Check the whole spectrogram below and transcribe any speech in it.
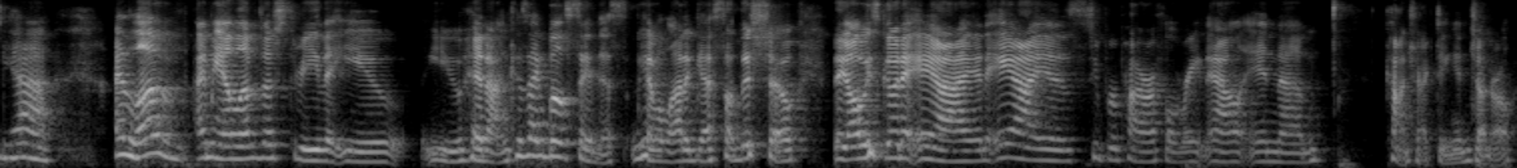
Yeah. I love i mean i love those three that you you hit on because i will say this we have a lot of guests on this show. They always go to ai and ai is super powerful right now in um, contracting in general.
